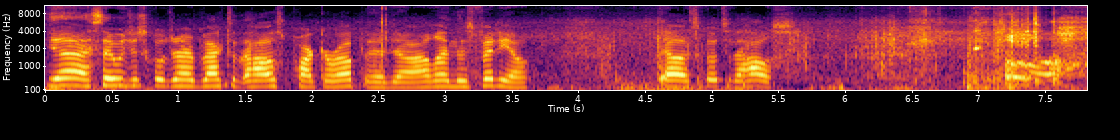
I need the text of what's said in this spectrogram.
yeah, I say we just go drive back to the house, park her up, and uh, I'll end this video. Yeah, let's go to the house. Oh.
